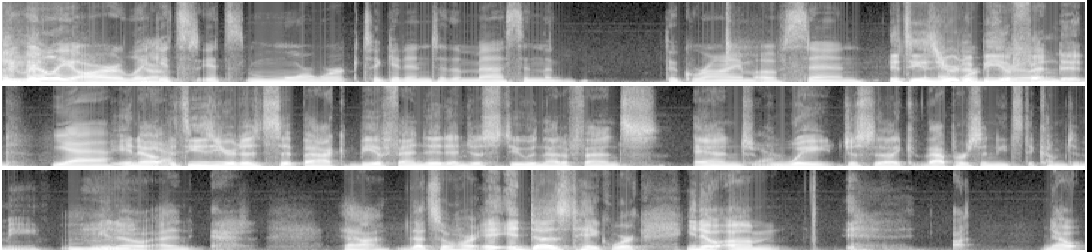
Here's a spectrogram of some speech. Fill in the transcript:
we really are. Like Yeah. it's it's more work to get into the mess and the the grime of sin. it's easier to be offended it. Offended. Yeah, You know, yeah. it's easier to sit back, be offended, and just stew in that offense and Yeah. wait. Just like that person needs to come to me. Mm-hmm. You know, and yeah, that's so hard. It, it does take work. You know, um, I- now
